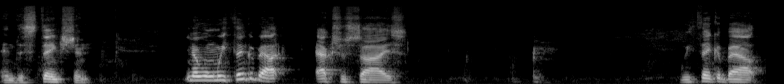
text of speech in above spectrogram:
and distinction. You know, when we think about exercise, we think about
